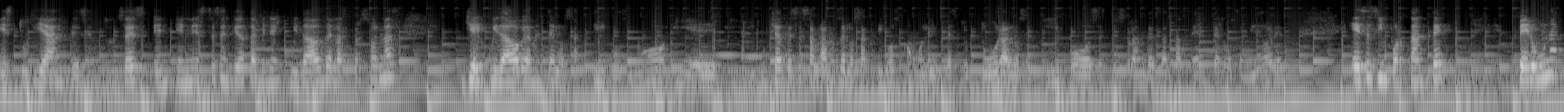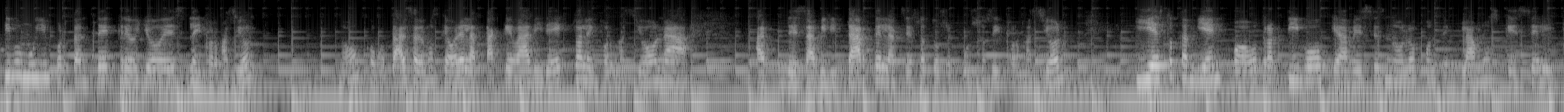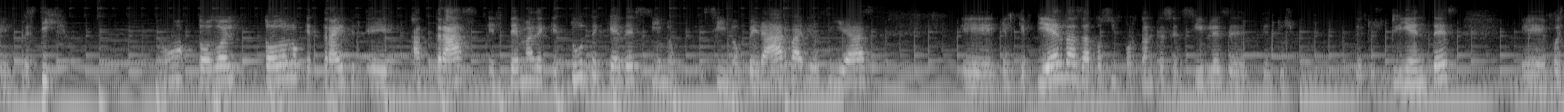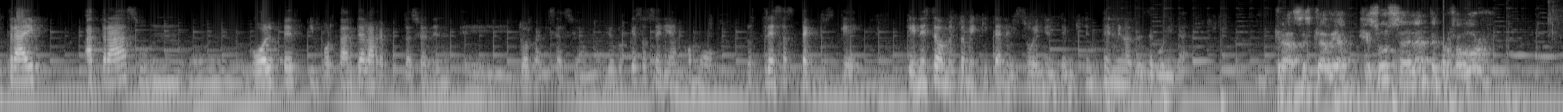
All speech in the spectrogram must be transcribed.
estudiantes. Entonces, en, este sentido también el cuidado de las personas y el cuidado obviamente de los activos, ¿no? Y, eh, muchas veces hablamos de los activos como la infraestructura, los equipos, estos grandes data centers, los servidores. Ese es importante, pero un activo muy importante creo yo es la información, ¿no? Como tal, sabemos que ahora el ataque va directo a la información, a a deshabilitarte el acceso a tus recursos de información. Y esto también, o otro activo que a veces no lo contemplamos, que es el, prestigio. ¿no? Todo, el, todo lo que trae eh, atrás el tema de que tú te quedes sin, sin operar varios días, eh, el que pierdas datos importantes, sensibles de, tus, de tus, clientes, eh, pues trae atrás un, golpe importante a la reputación en, tu organización. Yo creo que esos serían como los tres aspectos que, que en este momento me quitan el sueño en, en términos de seguridad. Gracias, Claudia. Jesús, adelante, por favor.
